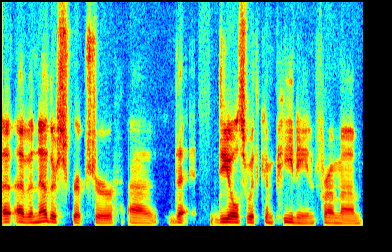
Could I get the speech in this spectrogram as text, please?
of another scripture uh, that deals with competing from um,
